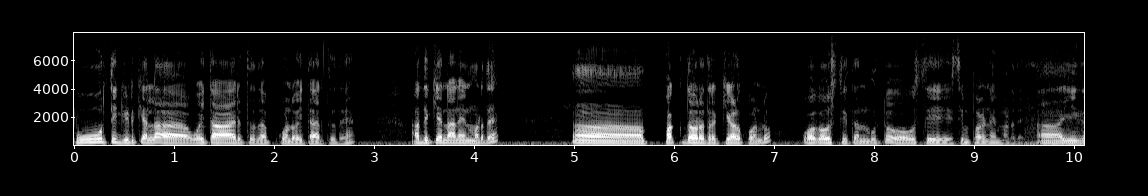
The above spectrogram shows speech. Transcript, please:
ಪೂರ್ತಿ ಗಿಡಕ್ಕೆಲ್ಲ ಹೋಯ್ತಾ ಇರ್ತದೆ, ಅಪ್ಕೊಂಡು ಹೋಯ್ತಾ ಇರ್ತದೆ. ಅದಕ್ಕೆ ನಾನೇನು ಮಾಡಿದೆ ಪಕ್ಕದವ್ರ ಹತ್ರ ಕೇಳಿಕೊಂಡು ಹೋಗಿ ಔಷಧಿ ತಂದುಬಿಟ್ಟು ಔಷಧಿ ಸಿಂಪಡಣೆ ಮಾಡಿದೆ. ಈಗ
